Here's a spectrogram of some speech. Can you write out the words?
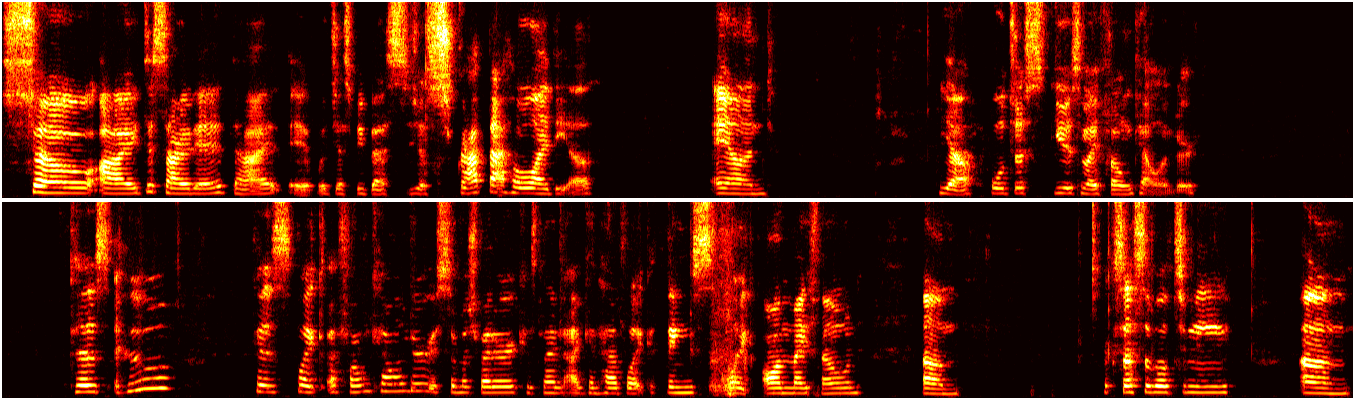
So I decided that it would just be best to just scrap that whole idea. And yeah, we'll just use my phone calendar. Because who because like a phone calendar is so much better because then I can have like things like on my phone um accessible to me. Um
